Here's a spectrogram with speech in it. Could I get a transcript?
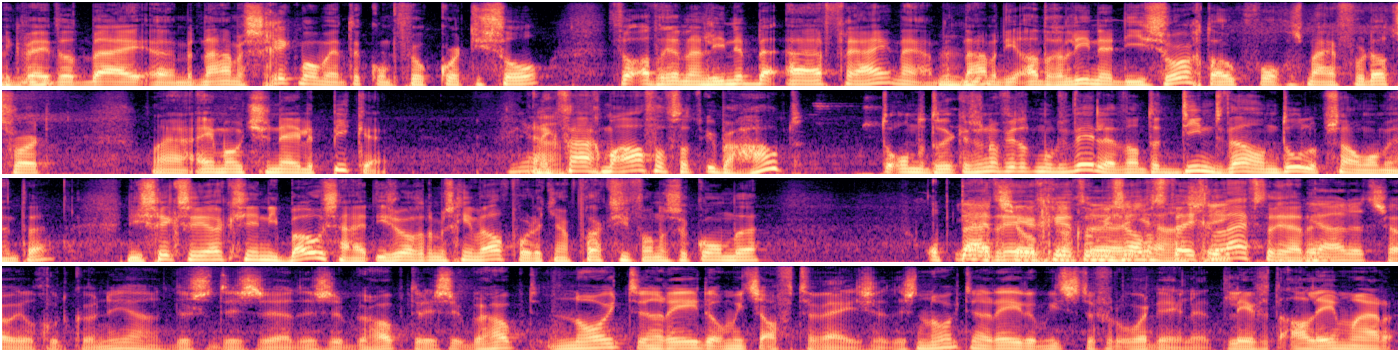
Ik weet dat bij met name schrikmomenten komt veel cortisol, veel adrenaline vrij. Nou ja, met name die adrenaline die zorgt ook volgens mij voor dat soort nou ja, emotionele pieken. ja. En ik vraag me af of dat überhaupt te onderdrukken is en of je dat moet willen. Want het dient wel een doel op zo'n moment. Hè? Die schriksreactie en die boosheid, die zorgen er misschien wel voor dat je een fractie van een seconde op tijd reageert om eh, jezelf ja, het tegen lijf te redden. Ja, dat zou heel goed kunnen, ja. Dus, het is, eh, dus überhaupt, er is überhaupt nooit een reden om iets af te wijzen. Er is nooit een reden om iets te veroordelen. Het levert alleen maar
